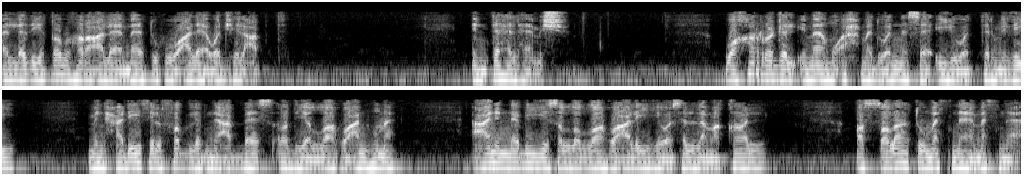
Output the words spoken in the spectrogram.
الذي تظهر علاماته على وجه العبد. انتهى الهامش. وخرج الإمام أحمد والنسائي والترمذي من حديث الفضل بن عباس رضي الله عنهما عن النبي صلى الله عليه وسلم قال الصلاة مثنى مثنى.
